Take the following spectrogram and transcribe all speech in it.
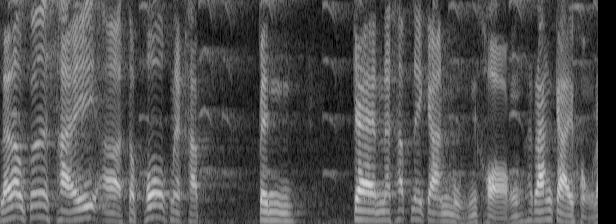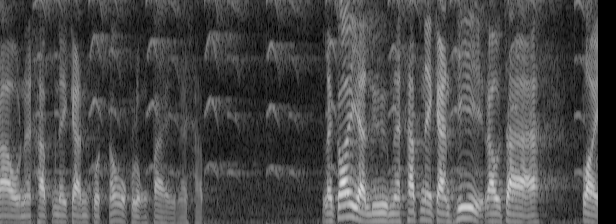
แล้วเราก็จะใช้สะโพกนะครับ เป็นแกนนะครับในการหมุนของร่างกายของเรานะครับ ในการกดหน้าอกลงไปนะครับ แล้วก็อย่าลืมนะครับในการที่เราจะปล่อย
